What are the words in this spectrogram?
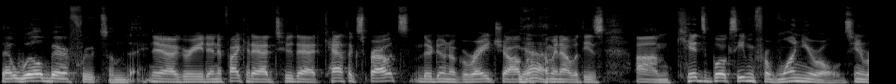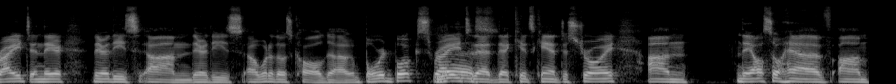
that will bear fruit someday. Yeah, agreed. And if I could add to that, Catholic Sprouts, they're doing a great job Yeah. of coming out with these um, kids books, even for one-year-olds, you know, right? And they're they're these um, they're these uh, what are those called? Uh, board books, right? Yes. That that kids can't destroy. Um, they also have um,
